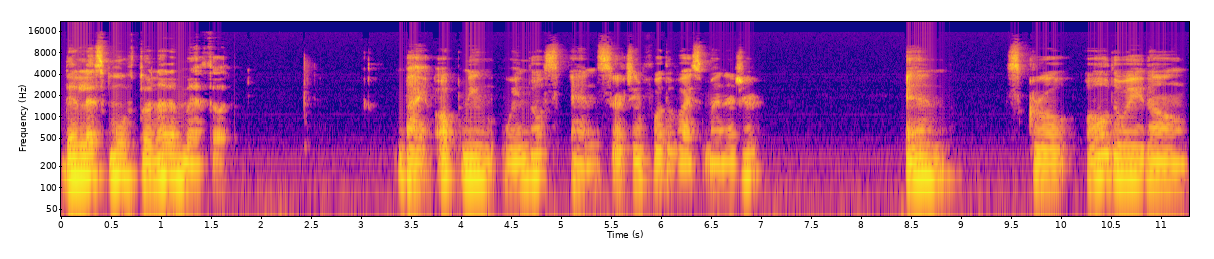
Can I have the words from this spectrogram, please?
then let's move to another method. By opening Windows and searching for device manager and scroll all the way down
